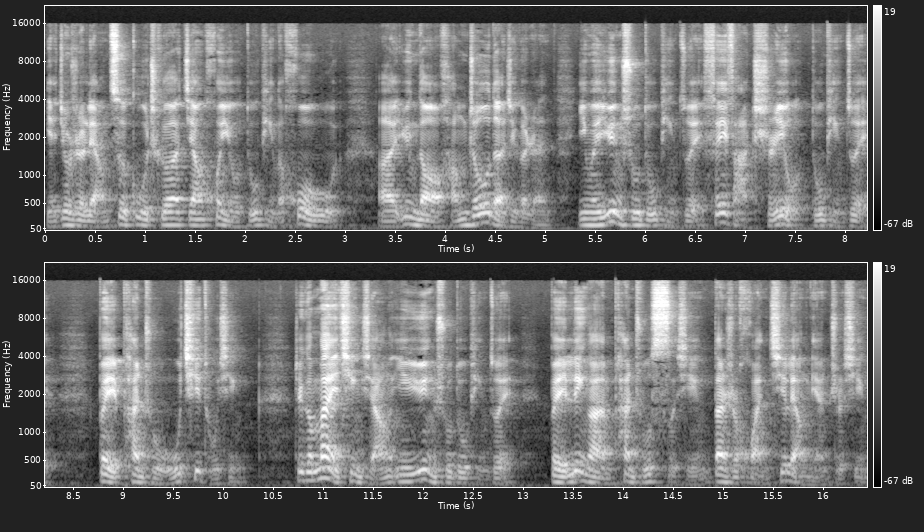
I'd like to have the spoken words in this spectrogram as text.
也就是两次雇车将混有毒品的货物呃运到杭州的这个人，因为运输毒品罪、非法持有毒品罪，被判处无期徒刑。这个麦庆祥因运输毒品罪被另案判处死刑，但是缓期两年执行。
